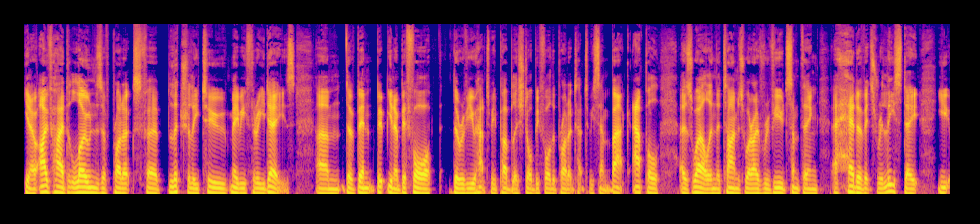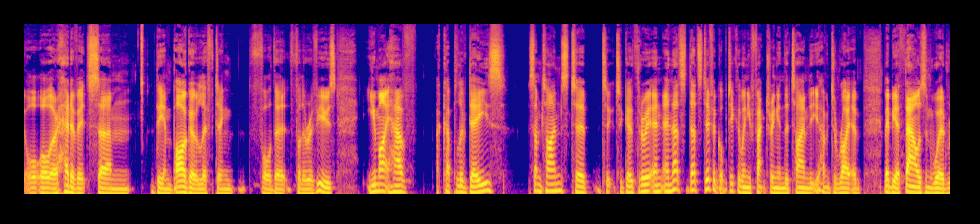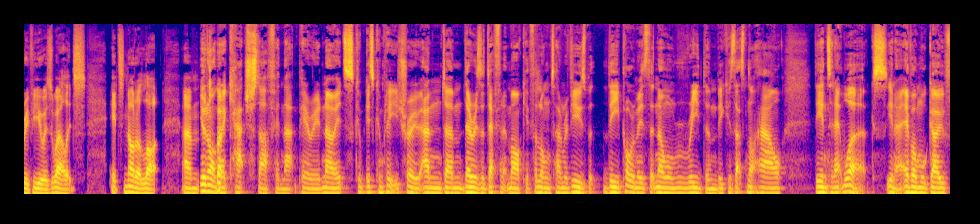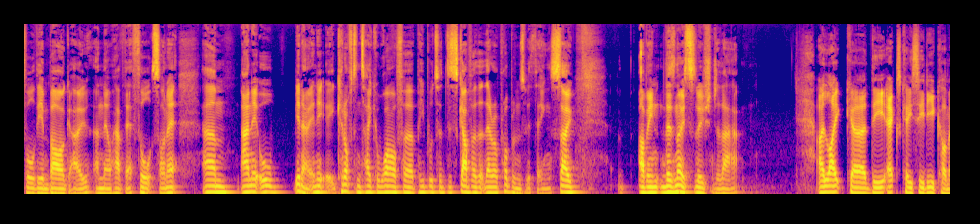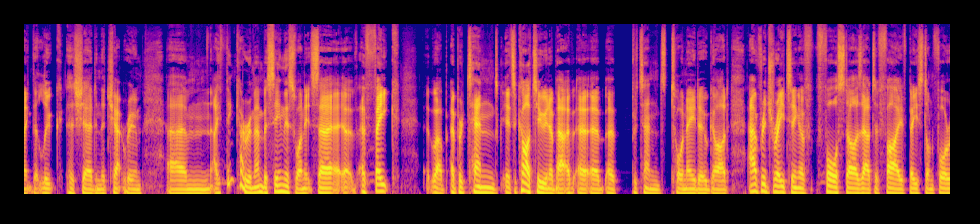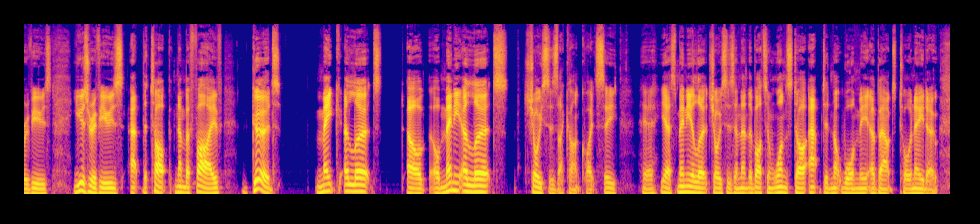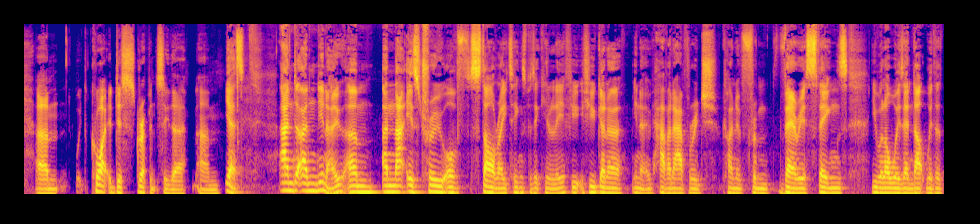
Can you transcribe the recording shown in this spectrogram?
You know, I've had loans of products for literally two, maybe three days. Um, there have been, you know, before the review had to be published or before the product had to be sent back. Apple, as well, in the times where I've reviewed something ahead of its release date you, or, or, ahead of its um, the embargo lifting for the for the reviews, you might have a couple of days sometimes to, to, to go through it, and, and that's that's difficult, particularly when you're factoring in the time that you're having to write a maybe a thousand word review as well. It's it's not a lot. Um, you're not going to catch stuff in that period. No, it's it's completely true, and um, there is a definite market for long term reviews. But the problem is that no one will read them because that's not how the internet works. You know, everyone will go for the embargo and they'll have their thoughts on it, um, and it will, you know, and it, it, can often take a while for people to discover that there are problems with things. So, I mean, there's no solution to that. I like uh, the XKCD comic that Luke has shared in the chat room. Um, I think I remember seeing this one. It's a, a, a fake well, a pretend. It's a cartoon about a, a, a, pretend tornado guard. Average rating of four stars out of five based on four reviews. User reviews at the top. Number five, good. Make alert or many alert choices. I can't quite see here. Yes, many alert choices, and at the bottom, one star app did not warn me about tornado. Um, quite a discrepancy there. Um, yes and and you know um, and that is true of star ratings particularly if you if you're gonna you know have an average kind of from various things you will always end up with a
